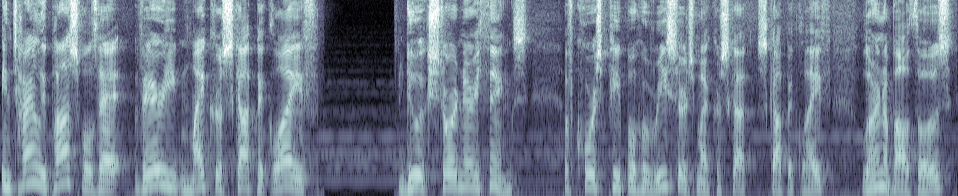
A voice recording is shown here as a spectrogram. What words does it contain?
entirely possible that very microscopic life do extraordinary things. Of course, people who research microscopic life learn about those,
